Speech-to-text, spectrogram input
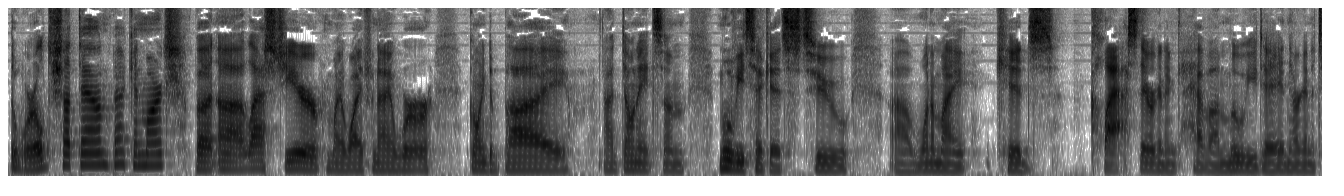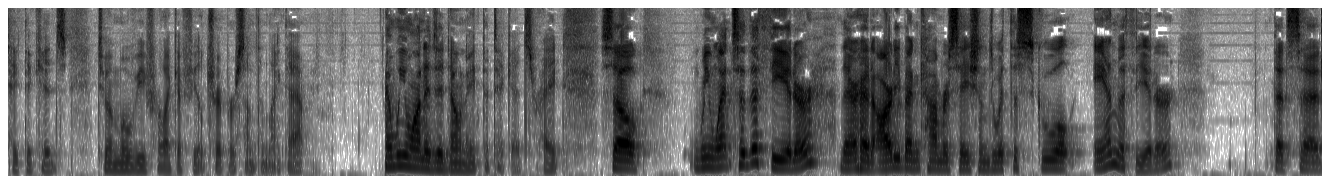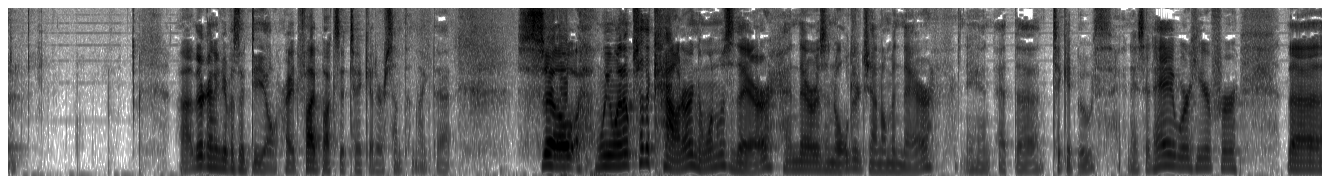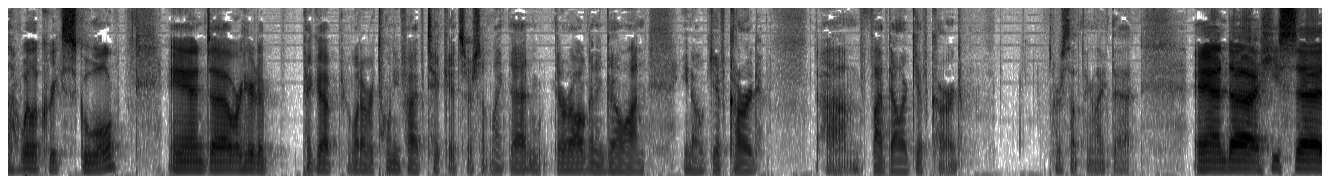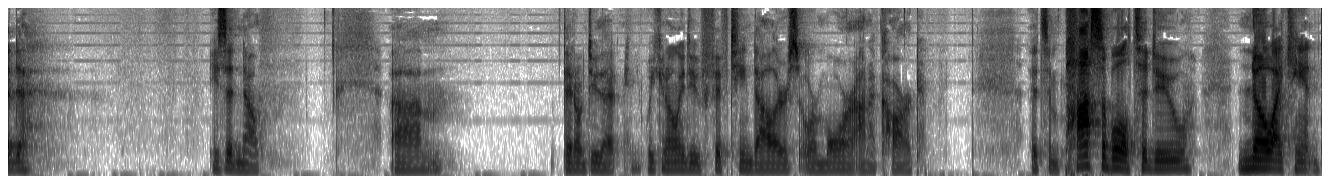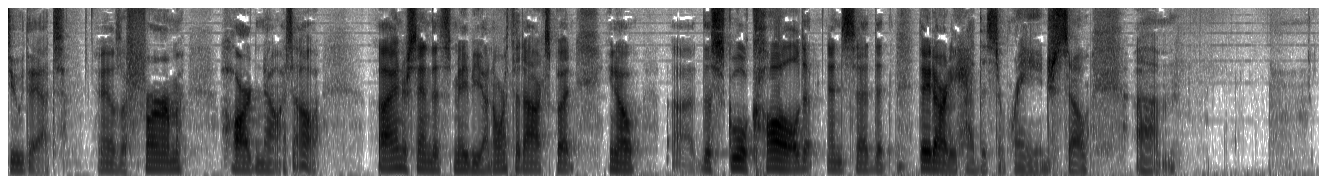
the world shut down back in March, but uh, last year, my wife and I were going to buy, uh, donate some movie tickets to uh, one of my kids' class. They were going to have a movie day and they were going to take the kids to a movie for like a field trip or something like that and we wanted to donate the tickets, right? So we went to the theater. There had already been conversations with the school and the theater that said uh, they're going to give us a deal, right? Five bucks a ticket or something like that. So we went up to the counter. No one was there, and there was an older gentleman there, and at the ticket booth. And I said, "Hey, we're here for the Willow Creek School, and uh, we're here to pick up whatever 25 tickets or something like that. And they're all going to go on, you know, gift card, um, $5 gift card or something like that. And uh, he said, he said, no. Um, they don't do that. We can only do $15 or more on a card. It's impossible to do. No, I can't do that. And it was a firm, hard no. I said, oh, I understand this may be unorthodox, but you know, uh, the school called and said that they'd already had this arranged. So, um,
